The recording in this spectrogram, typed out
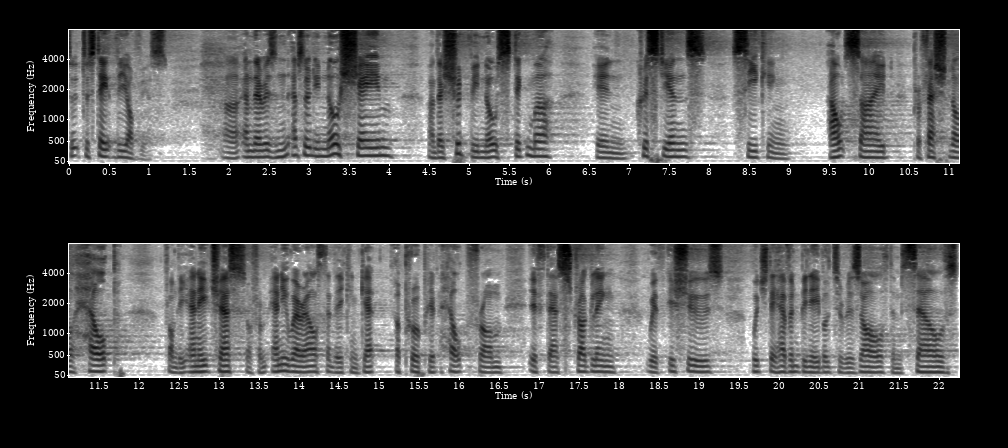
to, to state the obvious. Uh, and there is absolutely no shame, and there should be no stigma in Christians seeking outside professional help from the NHS or from anywhere else that they can get appropriate help from if they're struggling with issues which they haven't been able to resolve themselves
